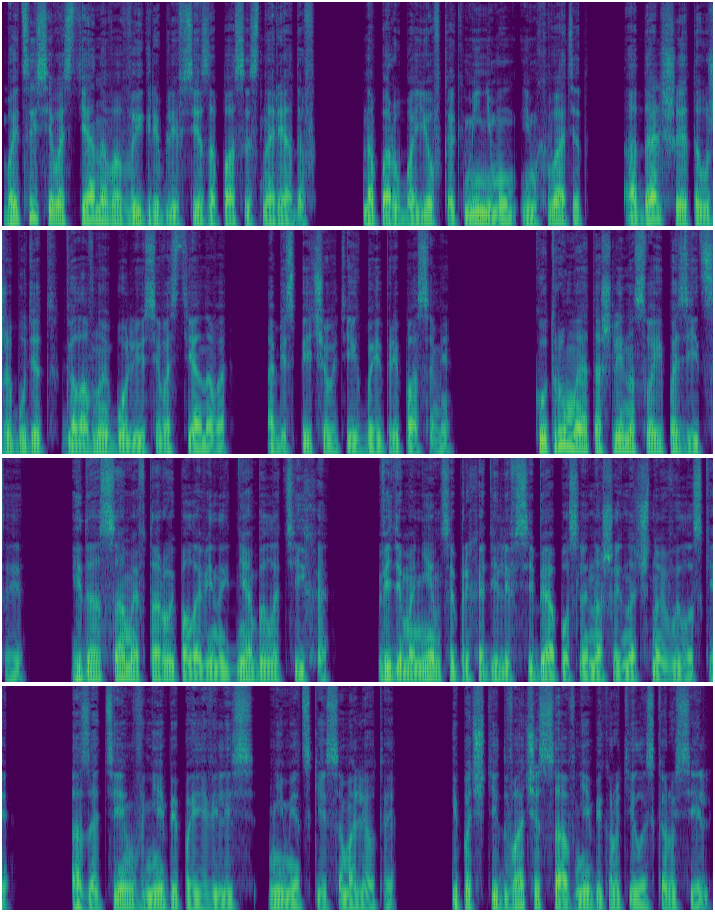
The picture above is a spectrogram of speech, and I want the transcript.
Бойцы Севастьянова выгребли все запасы снарядов. На пару боев как минимум им хватит, а дальше это уже будет головной болью Севастьянова — обеспечивать их боеприпасами. К утру мы отошли на свои позиции, и до самой второй половины дня было тихо. Видимо, немцы приходили в себя после нашей ночной вылазки, а затем в небе появились немецкие самолеты. И почти два часа в небе крутилась карусель.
